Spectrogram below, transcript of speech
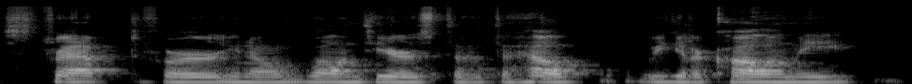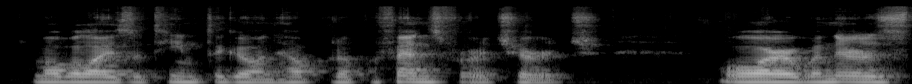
strapped for, you know, volunteers to, to help, we get a call and we mobilize a team to go and help put up a fence for a church. Or when there's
